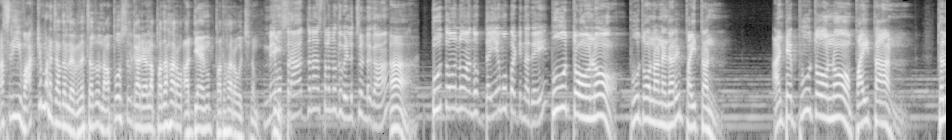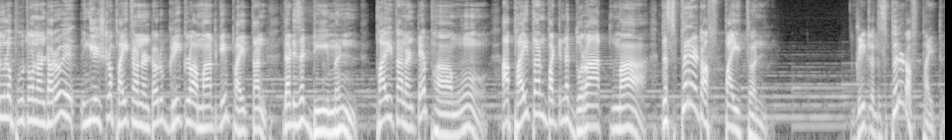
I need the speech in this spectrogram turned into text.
అసలు ఈ వాక్యం మనం చదవలేదు కదా. చదువు అపోస్తుల కార్యాల పదహారో అధ్యాయం పదహారో వచ్చిన మేము ప్రార్థనా స్థలముకు వెళ్ళుచుండగా పూతోను అను దయ్యము పట్టినదే. పూతోనో పూతోన్ అనేదాన్ని పైథాన్. అంటే పూతోనో పైథాన్. తెలుగులో పూతోన్ అంటారు ఇంగ్లీష్లో పైథాన్ అంటారు గ్రీక్లో ఆ మాటకి python. That is a demon python అంటే పాము. ఆ పైథాన్ పట్టిన దురాత్మ ద స్పిరిట్ ఆఫ్ పైథాన్ గ్రీక్లో the spirit of python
